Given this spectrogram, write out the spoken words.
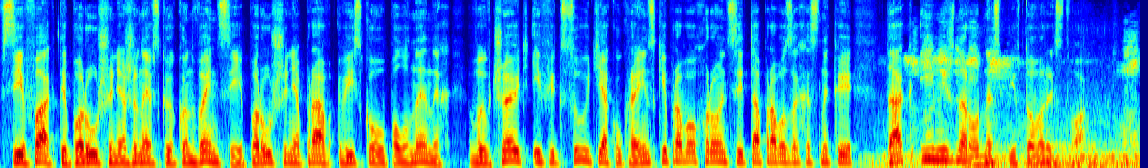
Всі факти порушення Женевської конвенції, порушення прав військовополонених вивчають і фіксують як українські правоохоронці та правозахисники, так і міжнародне співтовариство. Вас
